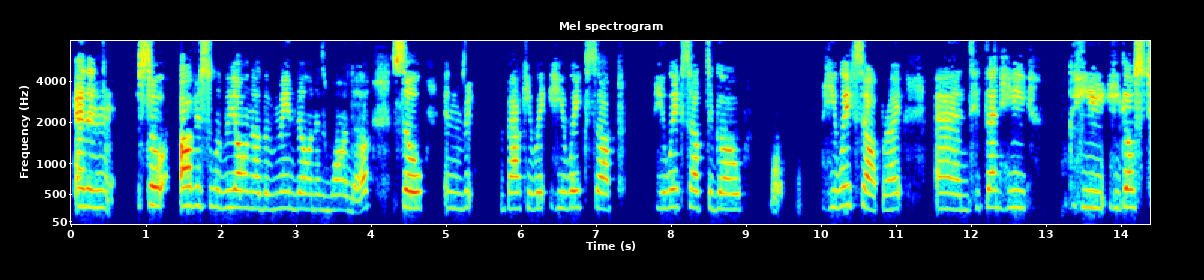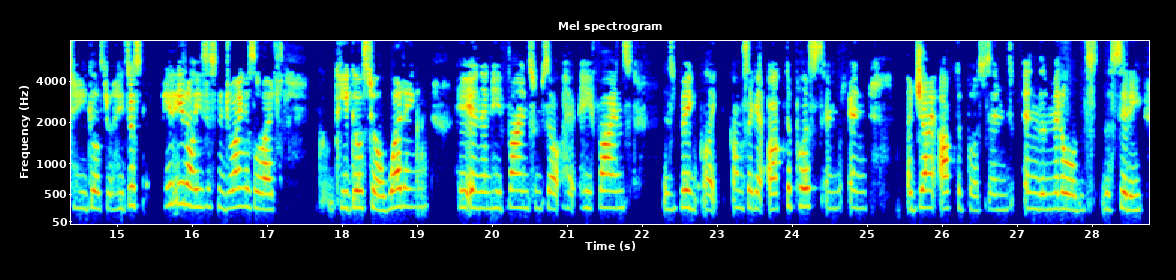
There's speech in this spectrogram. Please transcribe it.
and then so obviously we all know the main villain is Wanda. So in re- back he wake he wakes up he wakes up to go well he wakes up right? And then he he he goes to he goes to he's just he, you know he's just enjoying his life. He goes to a wedding he and then he finds himself he finds this big like almost like an octopus and and a giant octopus in in the middle of the city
